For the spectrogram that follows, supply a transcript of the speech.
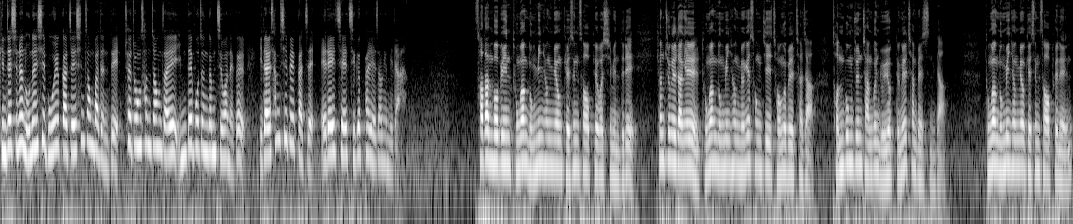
김제시는 오는 15일까지 신청받은 뒤 최종 선정자의 임대보증금 지원액을 이달 30일까지 LH에 지급할 예정입니다. 사단법인 동학농민혁명 계승사업회와 시민들이 현충일 당일 동학농민혁명의 성지 정읍을 찾아 전봉준 장군 묘역 등을 참배했습니다. 동학농민혁명 계승사업회는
